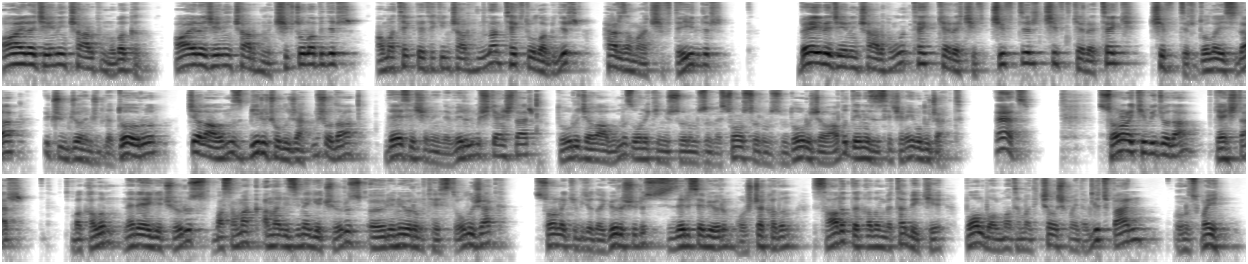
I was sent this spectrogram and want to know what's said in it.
A ile C'nin çarpımı bakın. A ile C'nin çarpımı çift olabilir. Ama tek ile tekin çarpımından tek de olabilir. Her zaman çift değildir. B ile C'nin çarpımı tek kere çift çifttir. Çift kere tek çifttir. Dolayısıyla 3. öncülle doğru. Cevabımız 1-3 olacakmış. O da D seçeneğinde verilmiş gençler. Doğru cevabımız 12. sorumuzun ve son sorumuzun doğru cevabı Denizli seçeneği olacaktı. Evet. Sonraki videoda gençler bakalım nereye geçiyoruz? Basamak analizine geçiyoruz. Öğreniyorum testi olacak. Sonraki videoda görüşürüz. Sizleri seviyorum. Hoşça kalın. Sağlıkla kalın ve tabii ki bol bol matematik çalışmayı da lütfen unutmayın.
